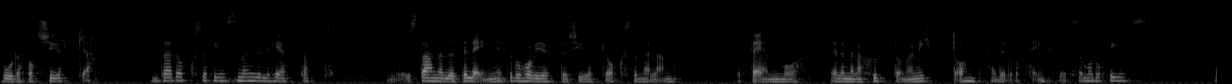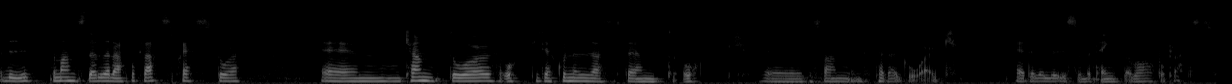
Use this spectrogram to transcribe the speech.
Bodafors kyrka. Där det också finns möjlighet att stanna lite längre för då har vi öppen kyrka också mellan fem och eller mellan 17 och 19 är det då tänkt liksom. Och då finns vi som anställda där på plats, präst och eh, kantor och diakoniassistent och eh, församlingspedagog. Är det väl vi som är tänkta att vara på plats.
